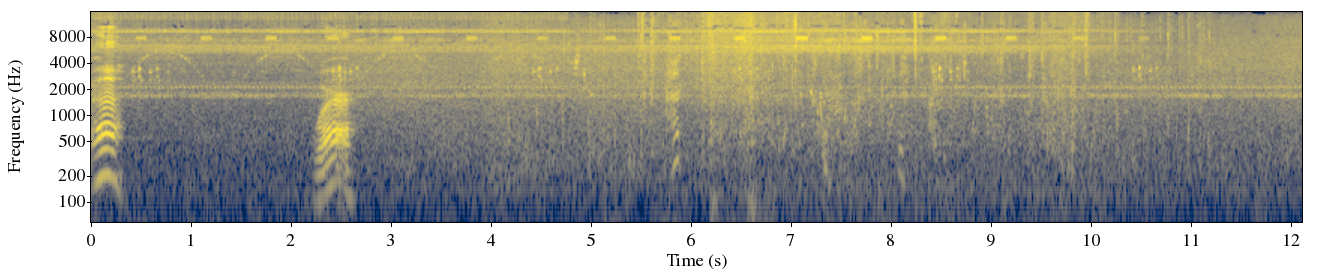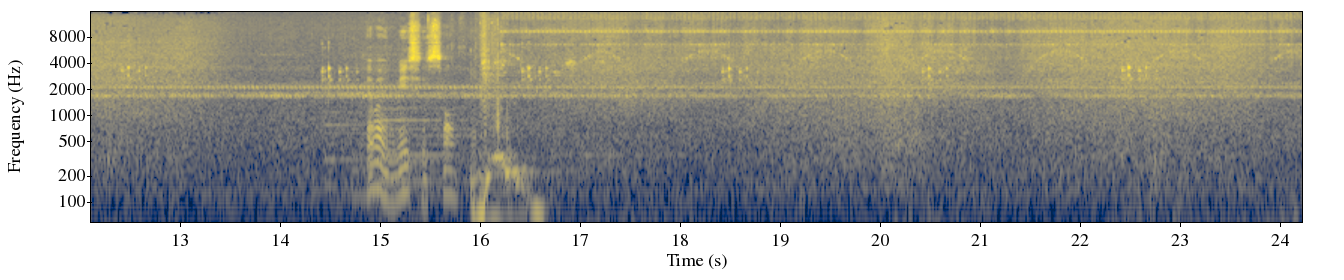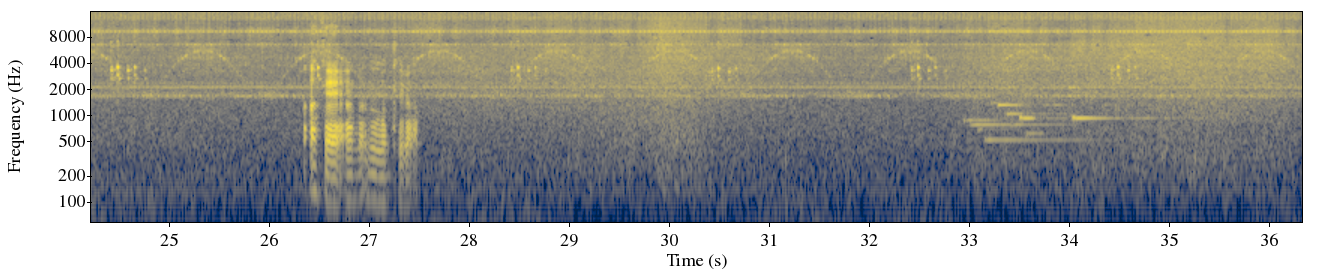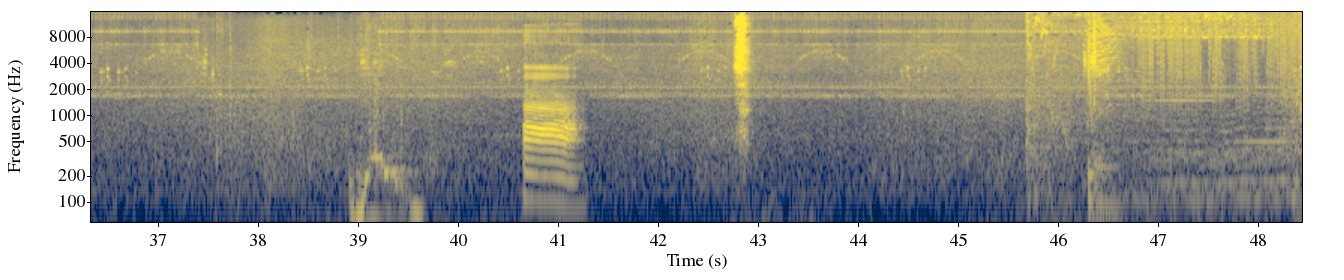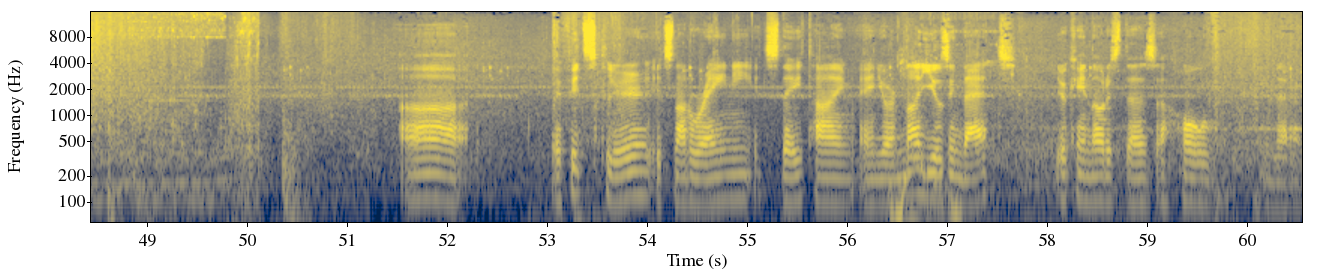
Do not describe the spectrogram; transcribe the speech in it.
Ah. Where? Okay, I'm gonna look it up. Uh, if it's clear, it's not raining, it's daytime, and you're not using that, you can notice there's a hole in there.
